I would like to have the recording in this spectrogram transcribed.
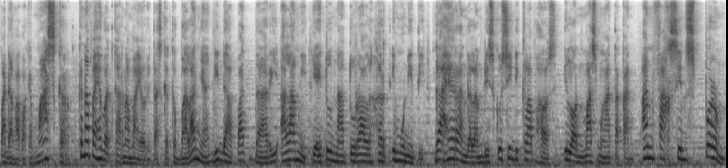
pada nggak pakai masker. Kenapa hebat? Karena mayoritas kekebalannya didapat dari alami, yaitu natural herd immunity. Gak heran dalam diskusi di Clubhouse, Elon Musk mengatakan, unvaccinated sperm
